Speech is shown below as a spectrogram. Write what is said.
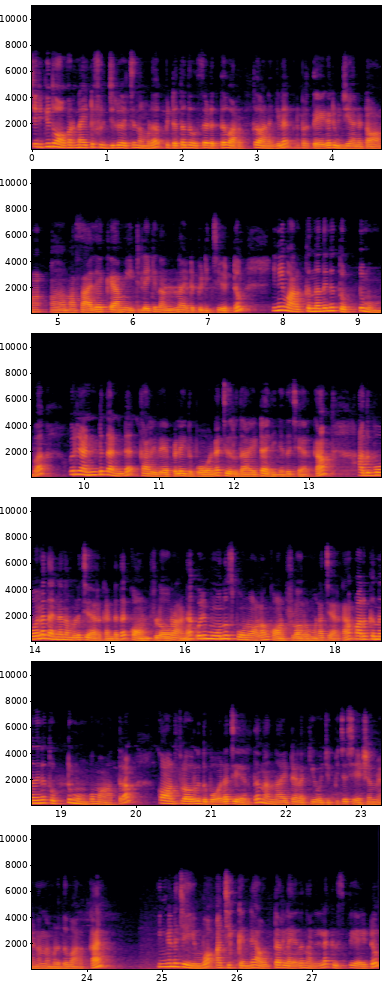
ശരിക്കും ഇത് ഓവർനൈറ്റ് ഫ്രിഡ്ജിൽ വെച്ച് നമ്മൾ പിറ്റത്തെ ദിവസം എടുത്ത് വറുക്കുകയാണെങ്കിൽ ഒരു പ്രത്യേക രുചിയാണ് കേട്ടോ ആ മസാലയൊക്കെ ആ മീറ്റിലേക്ക് നന്നായിട്ട് പിടിച്ച് കിട്ടും. ഇനി വറുക്കുന്നതിന് തൊട്ട് മുമ്പ് ഒരു രണ്ട് തണ്ട് കറിവേപ്പില ഇതുപോലെ ചെറുതായിട്ട് അരിഞ്ഞത് ചേർക്കാം. അതുപോലെ തന്നെ നമ്മൾ ചേർക്കേണ്ടത് കോൺഫ്ലോറാണ് ഒരു മൂന്ന് സ്പൂണോളം കോൺഫ്ലോറും കൂടെ ചേർക്കാം. വറുക്കുന്നതിന് തൊട്ട് മുമ്പ് മാത്രം കോൺഫ്ലോർ ഇതുപോലെ ചേർത്ത് നന്നായിട്ട് ഇളക്കി യോജിപ്പിച്ച ശേഷം വേണം നമ്മളിത് വറുക്കാൻ. ഇങ്ങനെ ചെയ്യുമ്പോൾ ആ ചിക്കന്റെ ഔട്ടർ ലെയർ നല്ല ക്രിസ്പി ആയിട്ടും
